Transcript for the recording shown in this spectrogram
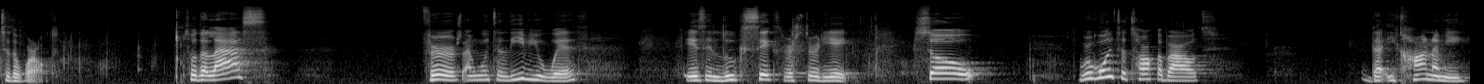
to the world. So, the last verse I'm going to leave you with is in Luke 6, verse 38. So, we're going to talk about the economy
